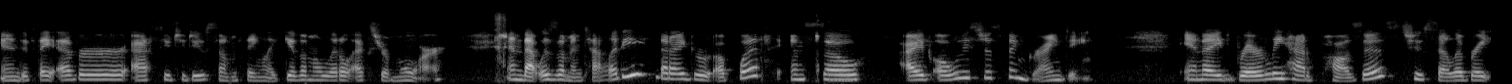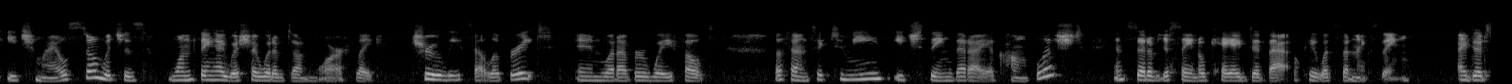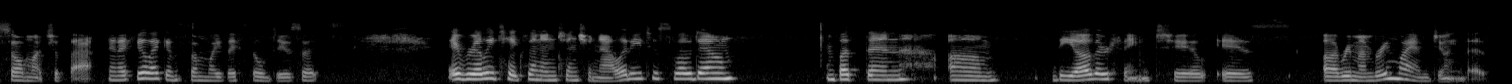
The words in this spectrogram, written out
And if they ever asked you to do something, like give them a little extra more. And that was the mentality that I grew up with. And so mm-hmm. I've always just been grinding and I rarely had pauses to celebrate each milestone, which is one thing I wish I would have done more. Like, truly celebrate in whatever way felt authentic to me each thing that I accomplished instead of just saying, okay, I did that. Okay, what's the next thing? I did so much of that. And I feel like in some ways I still do. So it's, it really takes an intentionality to slow down. But then, um, the other thing too is uh, remembering why I'm doing this.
